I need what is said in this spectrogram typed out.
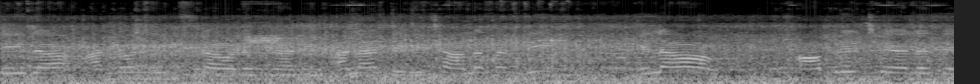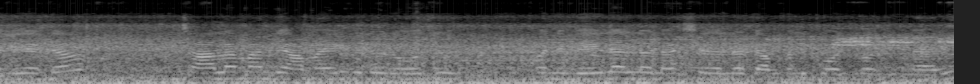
లేదా అన్నోన్ లింక్స్ రావడం కానీ అలాంటివి చాలామంది ఎలా ఆపరేట్ చేయాలో తెలియక చాలామంది అమాయకులు రోజు కొన్ని వేలల్లో లక్షలలో డబ్బులు కోల్పోతున్నారు.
